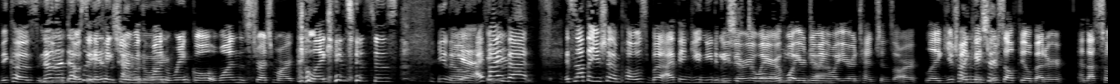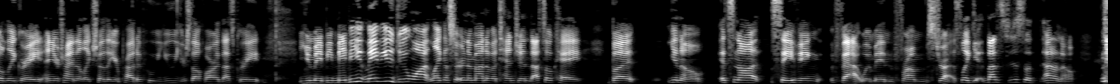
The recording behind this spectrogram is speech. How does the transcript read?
because No, you posted a picture kind of with annoying. one wrinkle, one stretch mark. like it's just, just you know, Yeah, I find is- that it's not that you shouldn't post, but I think you need to be very aware of what you're doing and what your intentions are. Like you're trying Like, to you make should- yourself feel better, and that's totally great. And you're trying to like show that you're proud of who you yourself are. That's great. You maybe maybe you maybe you do want like a certain amount of attention. That's okay, but you know, it's not saving fat women from stress. Like that's just a I don't know. No,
